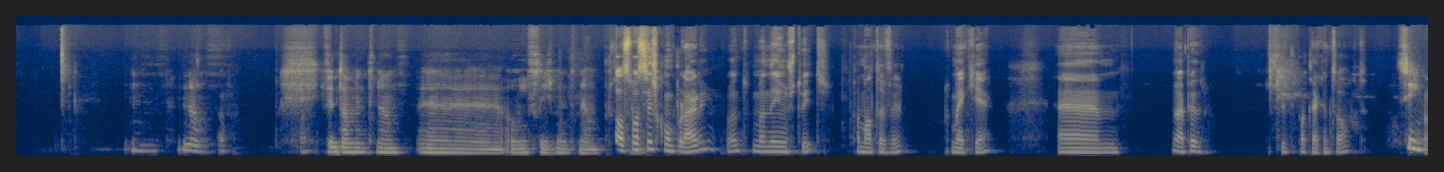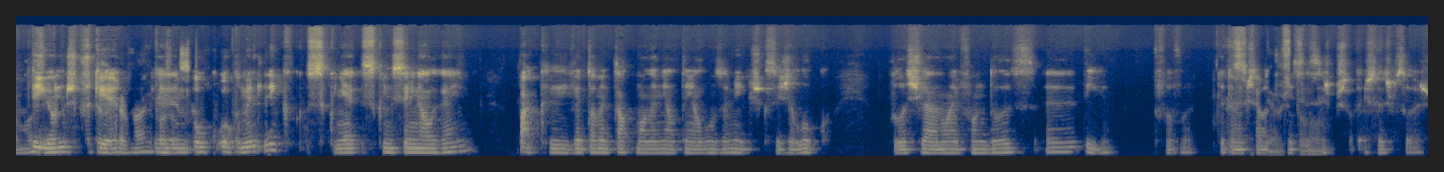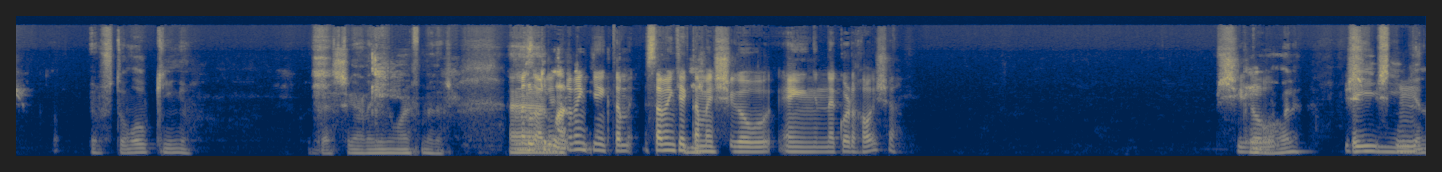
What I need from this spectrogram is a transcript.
Não. Eventualmente não. Ah, ou infelizmente não. Pessoal, se vocês comprarem, pronto, mandem uns tweets para a malta ver como é que é. Ahm, não é, Pedro? Os tweets para o Tech and Talk. Sim, digam-nos porquê. Eh, ouvintes. ou, ou pelo menos nem que se, conhe- se conhecerem alguém, pá, que eventualmente, tal como o Daniel tem alguns amigos, que seja louco pela chegada no iPhone 12, eh, digam, por favor. Porque eu também Sim, gostava eu de conhecer estou- essas, pessoas- essas pessoas. Eu estou louquinho. Até chegar aí no iPhone, meu Deus. Mas Ah, outro olha, sabem quem é que, também, sabem quem é que também chegou em, na cor roxa? Chegou. olha. Ei,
